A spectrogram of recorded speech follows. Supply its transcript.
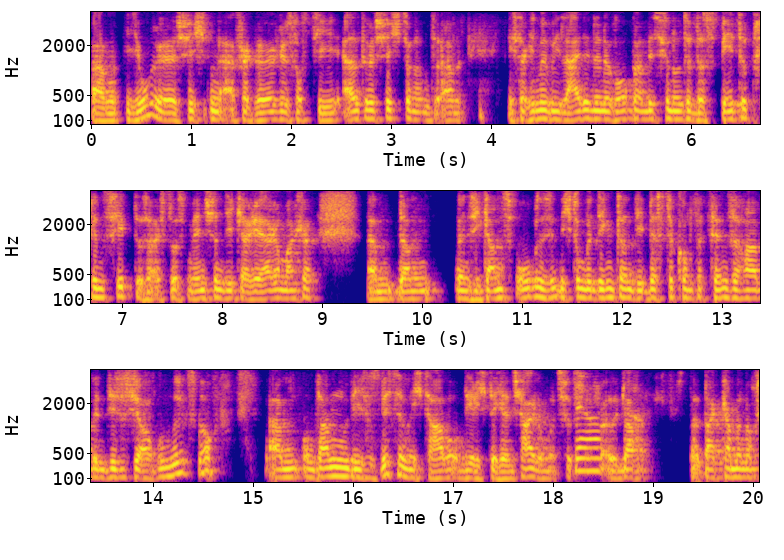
ähm, jüngere Schichten einfach höher ist als die ältere Schichten. Und ähm, ich sage immer, wir leiden in Europa ein bisschen unter das Beta-Prinzip. Das heißt, dass Menschen, die Karriere machen, ähm, dann, wenn sie ganz oben sind, nicht unbedingt dann die beste Kompetenz haben dieses Jahrhunderts noch ähm, und dann dieses Wissen nicht haben, um die richtige Entscheidung zu treffen. Ja, also ich glaube, ja. Da, da, kann man noch,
